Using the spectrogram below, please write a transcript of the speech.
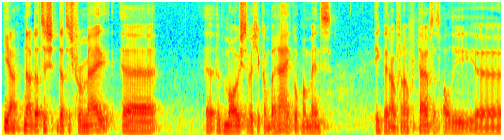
Ja, nou dat is, dat is voor mij uh, uh, het mooiste wat je kan bereiken. Op het moment, ik ben er ook van overtuigd dat, al die, uh,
